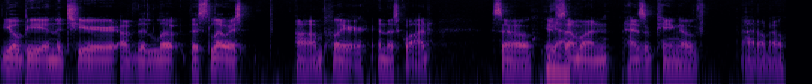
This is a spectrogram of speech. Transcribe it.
you'll be in the tier of the low, the slowest um, player in the squad. So if Yeah. someone has a ping of I don't know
